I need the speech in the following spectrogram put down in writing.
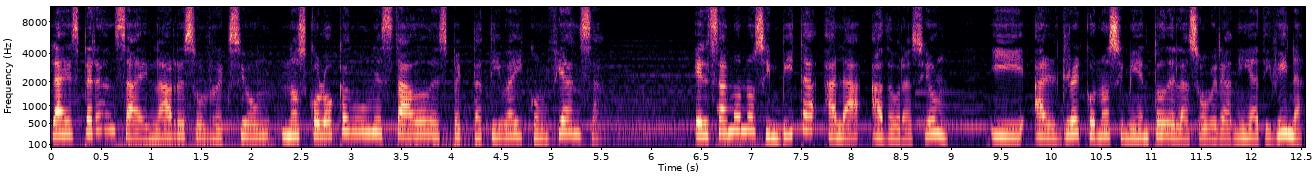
La esperanza en la resurrección nos coloca en un estado de expectativa y confianza. El Salmo nos invita a la adoración, y al reconocimiento de la soberanía divina,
